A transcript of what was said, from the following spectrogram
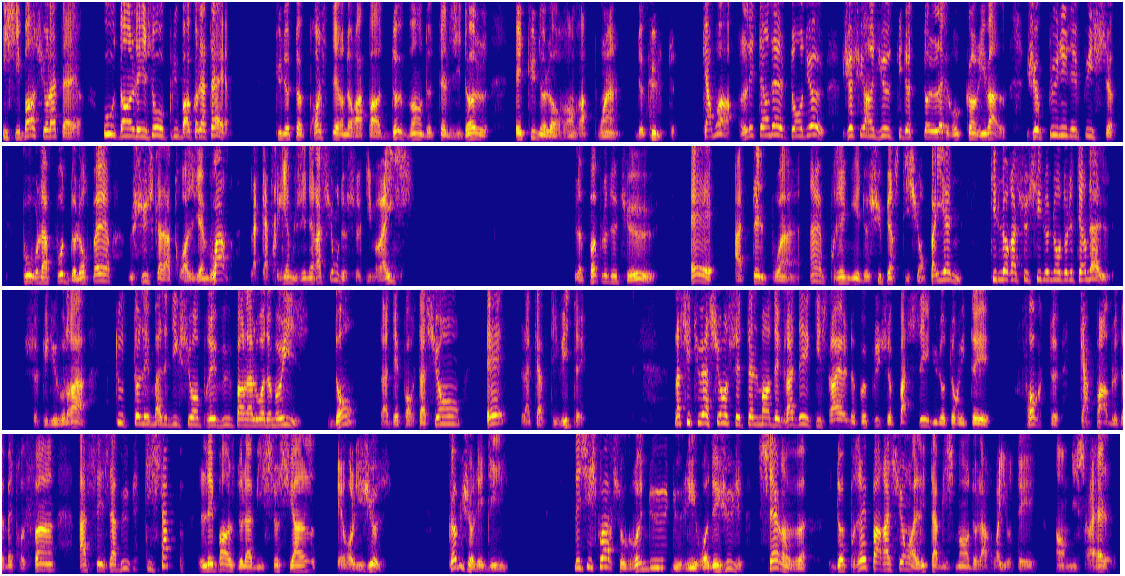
ici-bas sur la terre, ou dans les eaux plus bas que la terre. Tu ne te prosterneras pas devant de telles idoles, et tu ne leur rendras point de culte. Car moi, l'Éternel ton Dieu, je suis un Dieu qui ne tolère aucun rival. Je punis les fils pour la faute de leur père jusqu'à la troisième, voire la quatrième génération de ceux qui me haïssent. Le peuple de Dieu est à tel point imprégné de superstitions païennes qu'il leur associe le nom de l'Éternel, ce qui lui vaudra toutes les malédictions prévues par la loi de Moïse, dont la déportation et la captivité. La situation s'est tellement dégradée qu'Israël ne peut plus se passer d'une autorité forte capable de mettre fin à ces abus qui sapent les bases de la vie sociale et religieuse. Comme je l'ai dit, les histoires saugrenues du livre des juges servent de préparation à l'établissement de la royauté en Israël.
